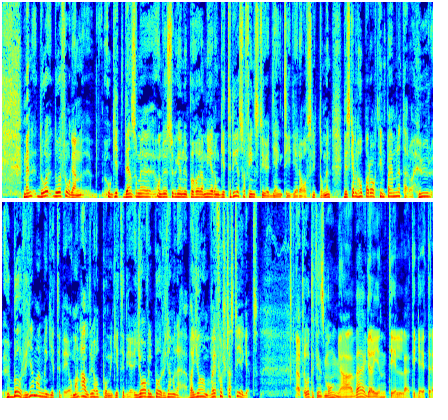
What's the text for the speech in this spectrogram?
Men då, då är frågan, och den som är, om du är sugen nu på att höra mer om GTD så finns det ju ett gäng tidigare avsnitt då. Men vi ska väl hoppa rakt in på ämnet här då. Hur, hur börjar man med GTD? Om man aldrig har hållit på med GTD, jag vill börja med det här. Vad gör man? Vad är första steget? Jag tror att det finns många vägar in till, till GTD.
